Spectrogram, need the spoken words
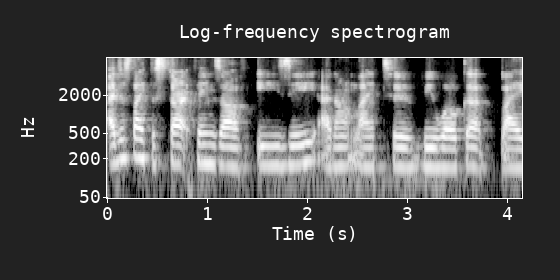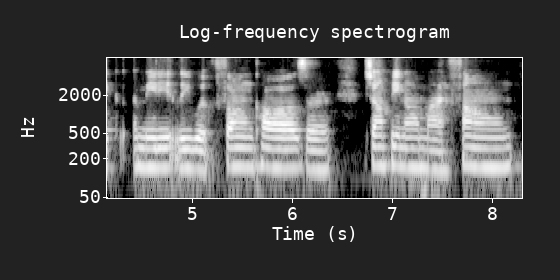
I just like to start things off easy. I don't like to be woke up like immediately with phone calls or jumping on my phone.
